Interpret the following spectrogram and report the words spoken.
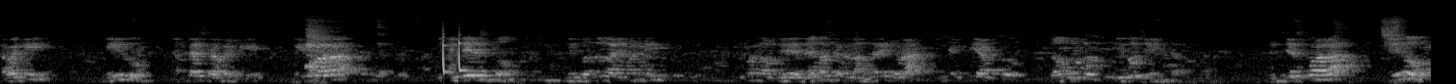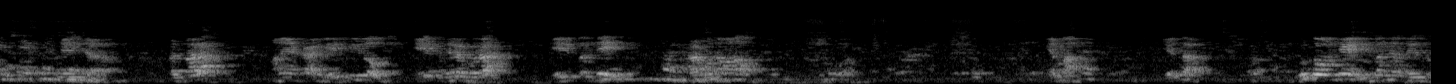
కాబట్టి మీరు కాబట్టి మీ ద్వారా మీ మీ బంధువులు కానివ్వండి అందరికీ కూడా ఈ శక్తి యాప్స్ గవర్నమెంట్ చేయించాలి. మీరు చేసుకోవాలా? మీరు చేయించాలా. తద్వారా మన యొక్క ఏపీలో ఏ ప్రజలకు కూడా ఏ ఇబ్బంది కాకుండా మనం చూసుకోవాలి ఏమ్మా ఎంత ఊరుకో ఉంటే ఇబ్బంది లేదు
